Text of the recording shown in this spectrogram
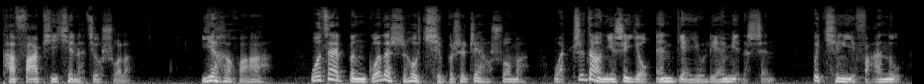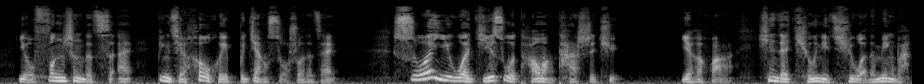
他发脾气呢，就说了：“耶和华啊，我在本国的时候岂不是这样说吗？我知道你是有恩典、有怜悯的神，不轻易发怒，有丰盛的慈爱，并且后悔不降所说的灾，所以我急速逃往他时去。耶和华，现在求你取我的命吧，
